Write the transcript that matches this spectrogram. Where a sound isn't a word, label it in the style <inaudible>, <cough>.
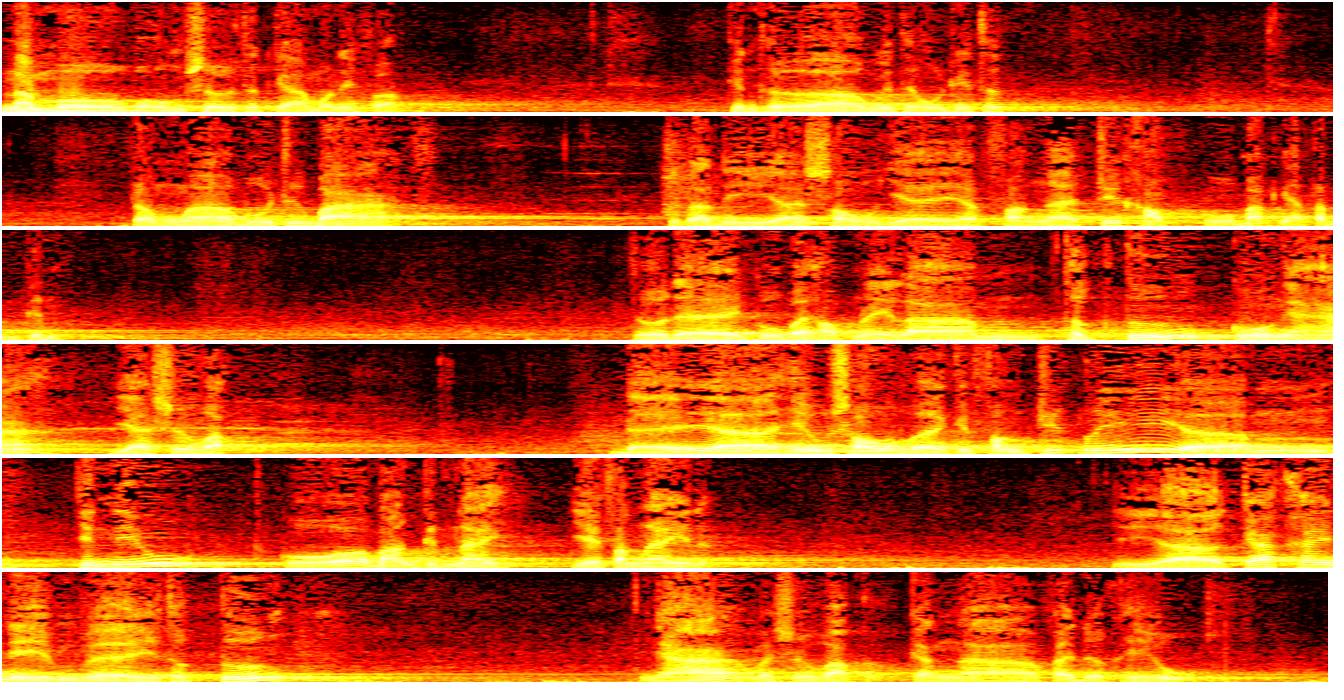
nam mô bổn sư thích ca mâu ni phật. Kính thưa à, quý thượng tri thức. Trong à, buổi thứ ba, chúng ta đi à, sâu về phần triết học của bát nhã tâm kinh. Tựa đề của bài học này là thực tướng của ngã và sự vật. Để hiểu sâu về cái phần triết lý chính yếu của bản kinh này về phần này đó. Thì à, các khái niệm về thực tướng ngã và sự vật cần à, phải được hiểu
